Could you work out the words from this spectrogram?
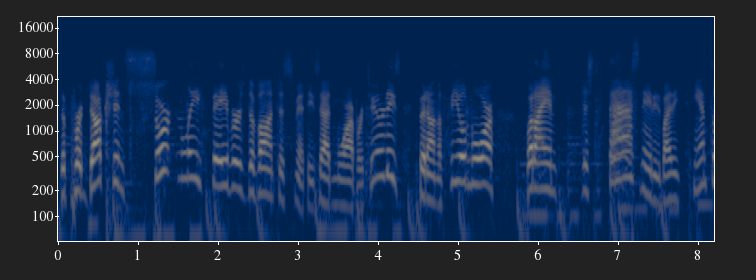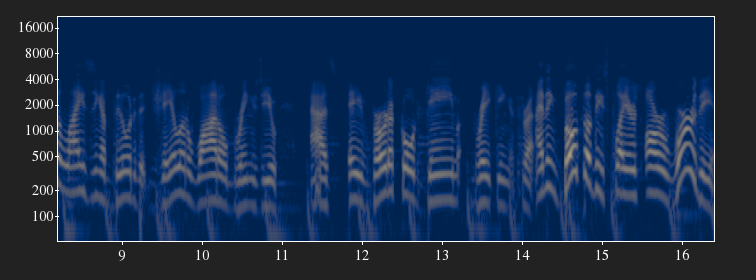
The production certainly favors DeVonta Smith. He's had more opportunities, been on the field more, but I am just fascinated by the tantalizing ability that Jaylen Waddle brings you as a vertical game breaking threat. I think both of these players are worthy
